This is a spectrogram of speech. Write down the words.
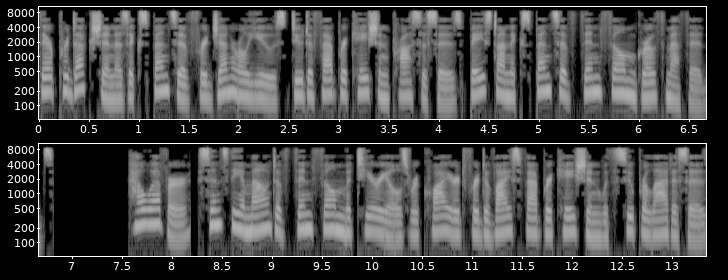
Their production is expensive for general use due to fabrication processes based on expensive thin film growth methods. However, since the amount of thin film materials required for device fabrication with superlattices,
